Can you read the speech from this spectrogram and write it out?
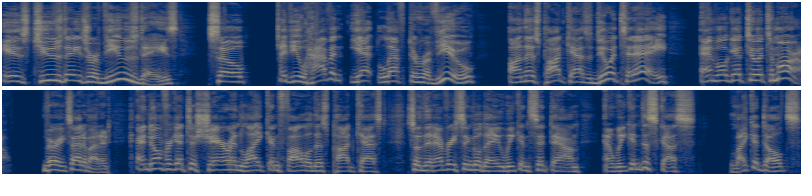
is Tuesday's Reviews Days. So if you haven't yet left a review on this podcast, do it today and we'll get to it tomorrow. Very excited about it. And don't forget to share and like and follow this podcast so that every single day we can sit down and we can discuss, like adults,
